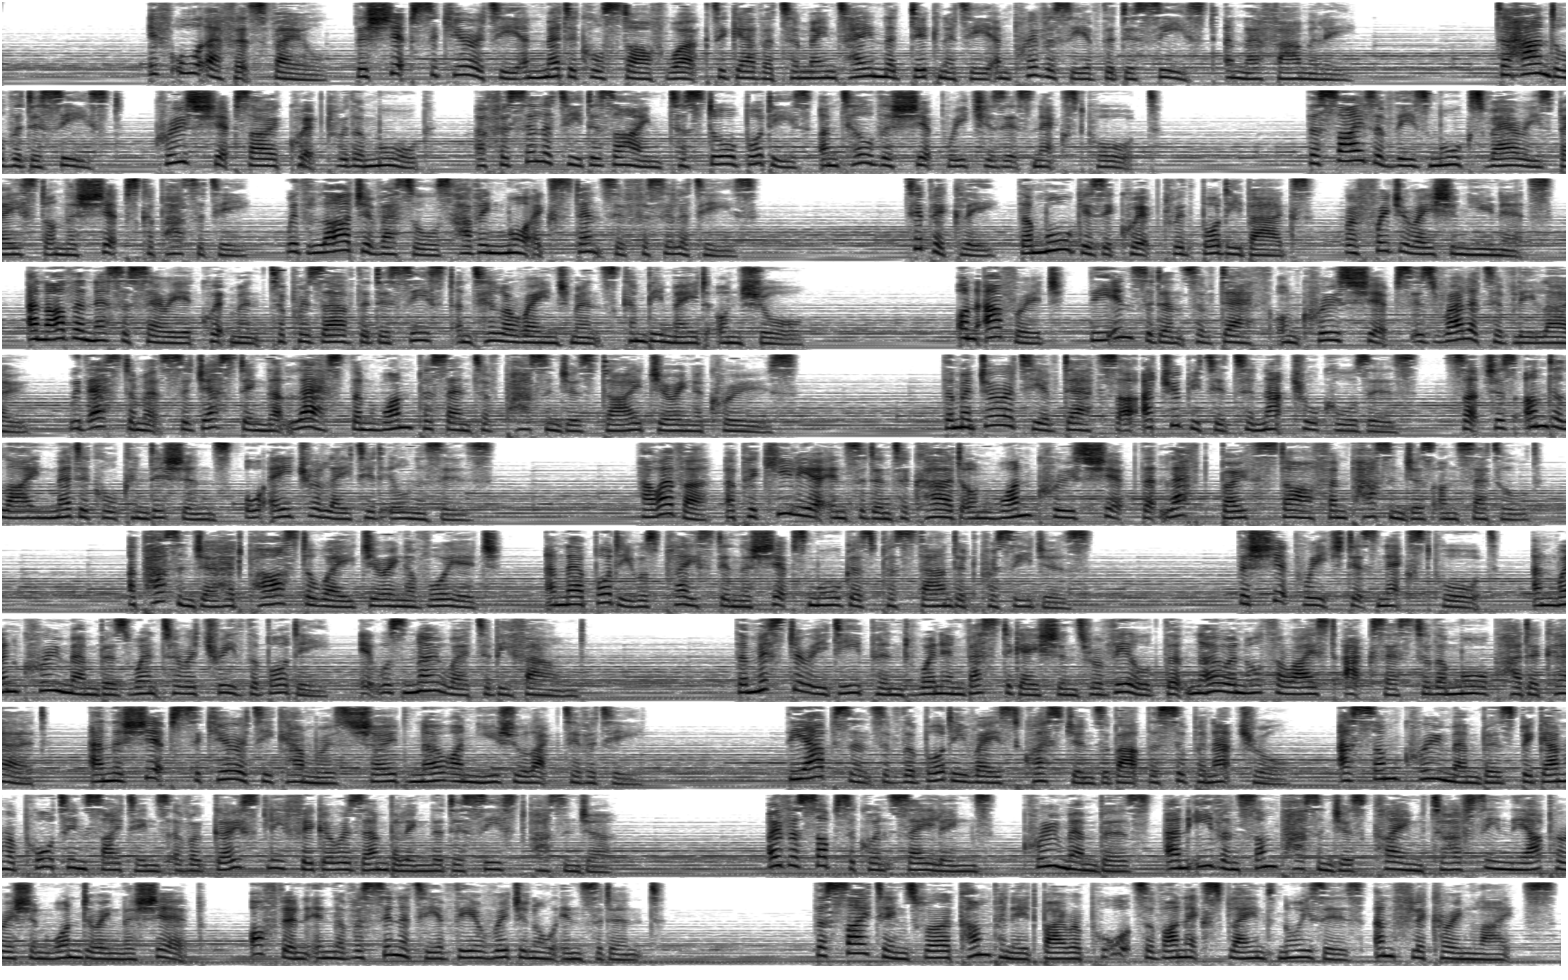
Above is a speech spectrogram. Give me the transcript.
If all efforts fail, the ship's security and medical staff work together to maintain the dignity and privacy of the deceased and their family. To handle the deceased, cruise ships are equipped with a morgue, a facility designed to store bodies until the ship reaches its next port. The size of these morgues varies based on the ship's capacity, with larger vessels having more extensive facilities. Typically, the morgue is equipped with body bags, refrigeration units, and other necessary equipment to preserve the deceased until arrangements can be made on shore. On average, the incidence of death on cruise ships is relatively low, with estimates suggesting that less than 1% of passengers die during a cruise. The majority of deaths are attributed to natural causes, such as underlying medical conditions or age-related illnesses. However, a peculiar incident occurred on one cruise ship that left both staff and passengers unsettled. A passenger had passed away during a voyage, and their body was placed in the ship's morgue as per standard procedures. The ship reached its next port, and when crew members went to retrieve the body, it was nowhere to be found. The mystery deepened when investigations revealed that no unauthorized access to the morgue had occurred, and the ship's security cameras showed no unusual activity. The absence of the body raised questions about the supernatural, as some crew members began reporting sightings of a ghostly figure resembling the deceased passenger. Over subsequent sailings, crew members and even some passengers claimed to have seen the apparition wandering the ship, often in the vicinity of the original incident. The sightings were accompanied by reports of unexplained noises and flickering lights.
